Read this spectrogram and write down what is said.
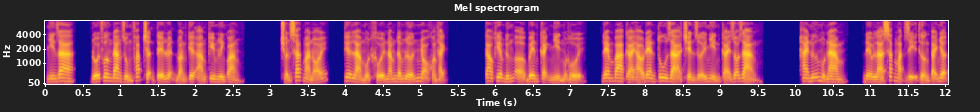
Nhìn ra, đối phương đang dùng pháp trận tế luyện đoàn kia ám kim linh quang. Chuẩn xác mà nói, kia là một khối nắm đấm lớn nhỏ khoáng thạch. Cao khiêm đứng ở bên cạnh nhìn một hồi, đem ba cái áo đen tu giả trên dưới nhìn cái rõ ràng. Hai nữ một nam, đều là sắc mặt dị thường tái nhợt,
